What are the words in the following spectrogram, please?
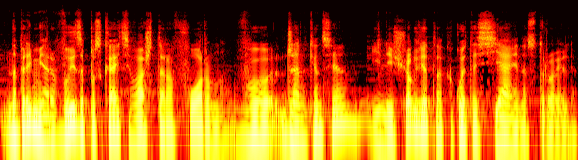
например, вы запускаете ваш Terraform в Jenkins или еще где-то какой-то CI настроили,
